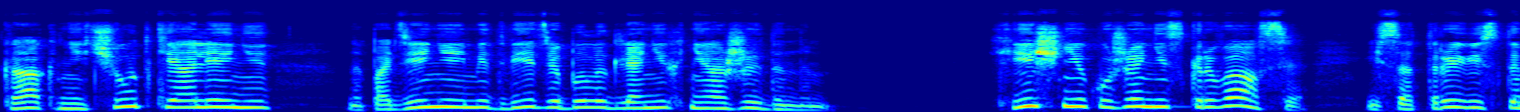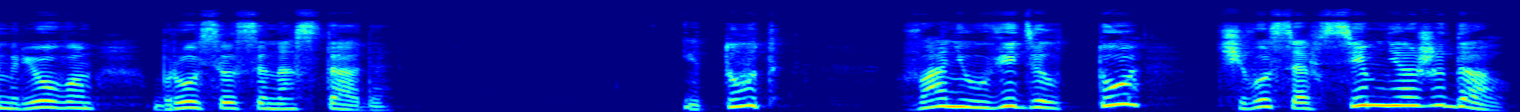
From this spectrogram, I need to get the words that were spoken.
Как нечуткие олени, нападение медведя было для них неожиданным. Хищник уже не скрывался и с отрывистым ревом бросился на стадо. И тут Ваня увидел то, чего совсем не ожидал.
